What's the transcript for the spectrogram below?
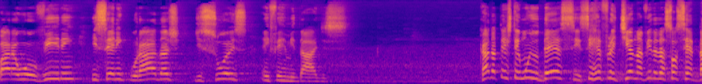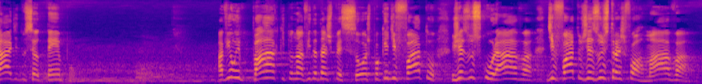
para o ouvirem e serem curadas de suas enfermidades. Cada testemunho desse se refletia na vida da sociedade do seu tempo. Havia um impacto na vida das pessoas, porque de fato Jesus curava, de fato Jesus transformava,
